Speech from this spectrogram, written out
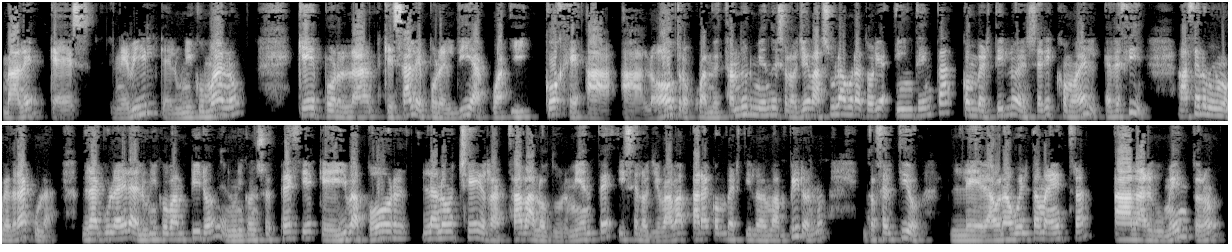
¿vale? Que es Neville, que es el único humano, que, por la, que sale por el día y coge a, a, los otros cuando están durmiendo y se los lleva a su laboratorio e intenta convertirlos en seres como él. Es decir, hace lo mismo que Drácula. Drácula era el único vampiro, el único en su especie, que iba por la noche y raptaba a los durmientes y se los llevaba para convertirlos en vampiros, ¿no? Entonces el tío le da una vuelta maestra al argumento, ¿no?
